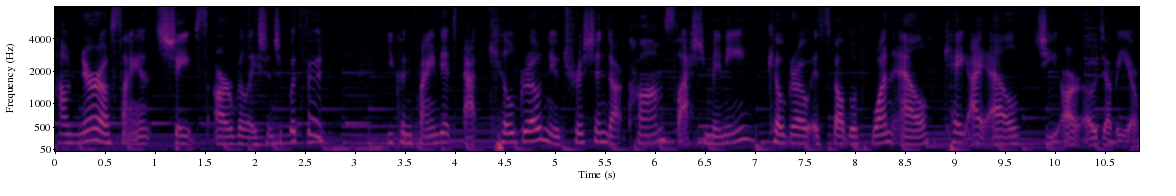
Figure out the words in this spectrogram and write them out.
How Neuroscience Shapes Our Relationship with Food. You can find it at kilgrownutrition.com slash mini. Kilgrow is spelled with one L, K I L G R O W.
